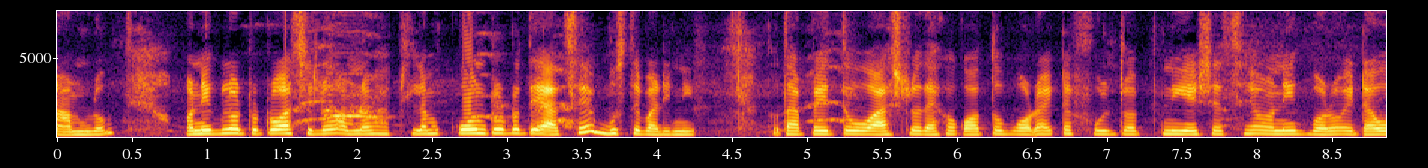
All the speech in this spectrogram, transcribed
নামলো। অনেকগুলো টোটো আসছিল আমরা ভাবছিলাম, কোন টোটোতে আছে বুঝতে পারিনি। তো তারপরে তো আসলো, দেখো, কত বড় একটা ফুল টপ নিয়ে এসেছে, অনেক বড়। এটাও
